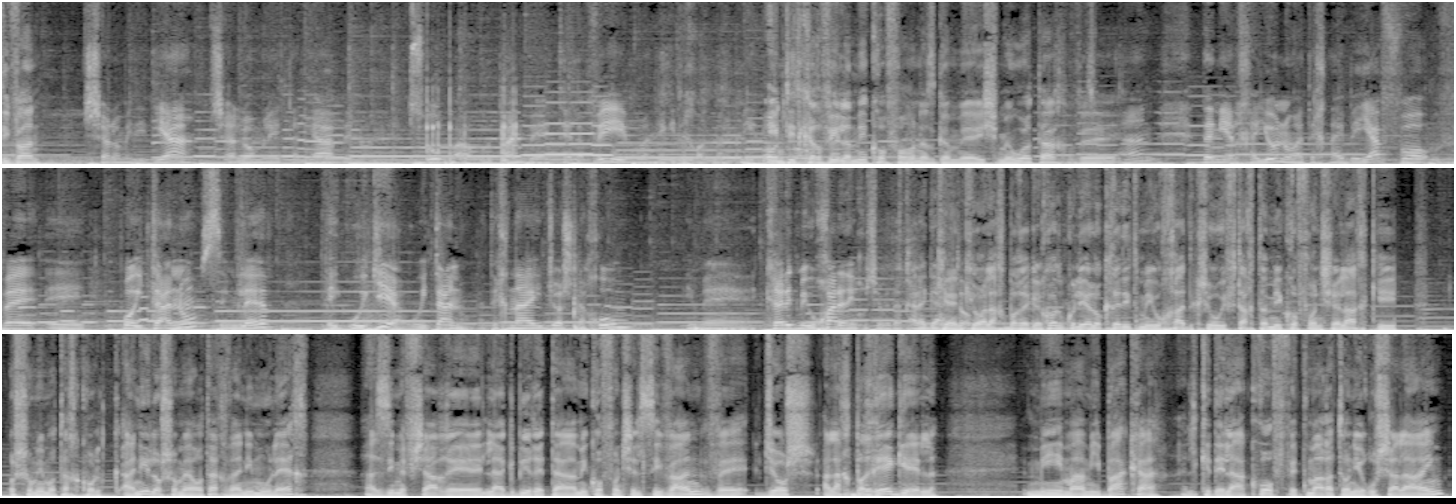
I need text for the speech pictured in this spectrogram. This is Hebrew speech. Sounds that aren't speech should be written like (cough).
שלום סיון. שלום ידידיה, שלום לטליה בן צור באולפן בתל אביב, אני אגיד לך עוד מעט מי עוד. אם תתקרבי למיקרופון אז גם אה, ישמעו אותך. ו... מצוין. דניאל חיון הוא הטכנאי ביפו, ופה איתנו, שים לב, אה, הוא הגיע, הוא איתנו, הטכנאי ג'וש נחום, עם אה, קרדיט מיוחד אני חושבת על הגעתו. כן, כי הוא הלך ברגל. קודם כל יהיה לו קרדיט מיוחד כשהוא יפתח את המיקרופון שלך, כי לא שומעים אותך כל... אני לא שומע אותך ואני מולך, אז אם אפשר אה, להגביר את המיקרופון של סיון, וג'וש הלך ברגל ממה? מבאקה, כדי לעקוף את מרתון ירושלים.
